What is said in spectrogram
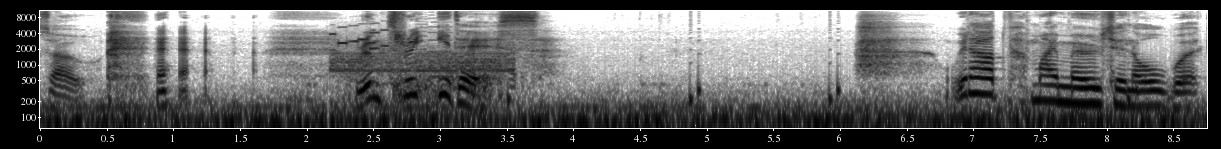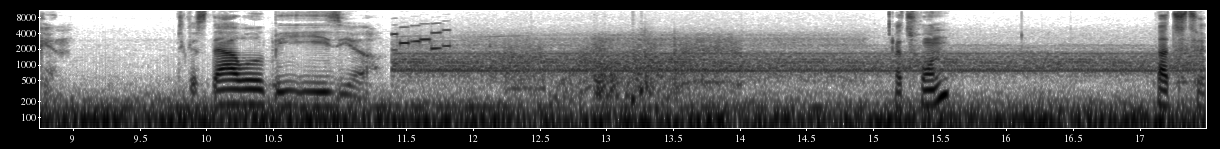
So, room 3 it is. Without my motion all working. Because that will be easier. That's one. That's two.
